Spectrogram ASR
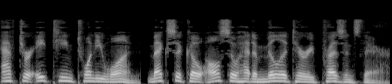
After 1821, Mexico also had a military presence there.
